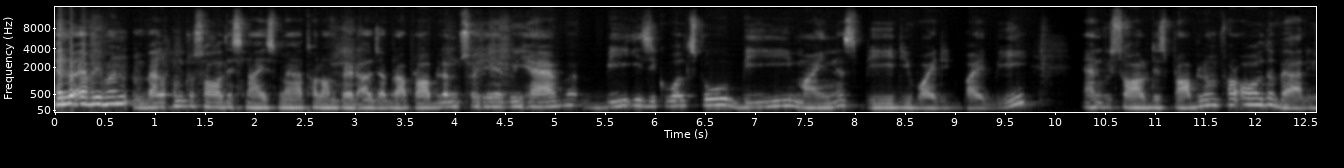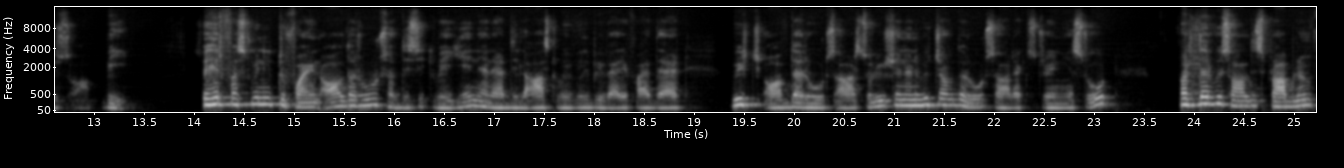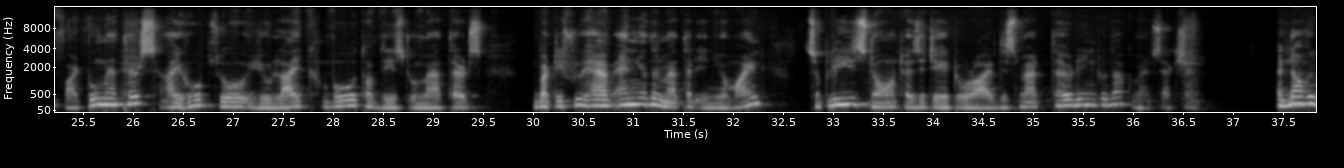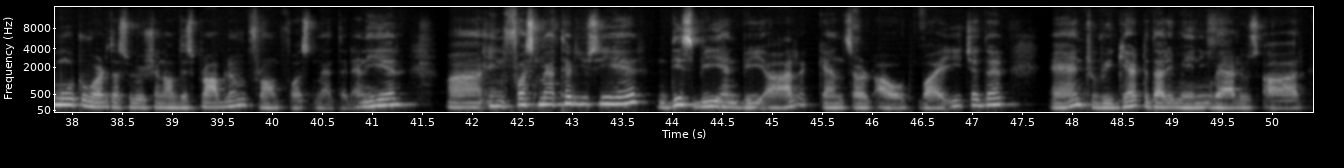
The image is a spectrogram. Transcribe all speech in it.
Hello everyone, welcome to solve this nice math olympiad algebra problem. So here we have b is equals to b minus b divided by b and we solve this problem for all the values of b. So here first we need to find all the roots of this equation and at the last we will be verify that which of the roots are solution and which of the roots are extraneous root. Further we solve this problem for two methods. I hope so you like both of these two methods but if you have any other method in your mind so please don't hesitate to write this method into the comment section. And now we move towards the solution of this problem from first method. And here uh, in first method you see here this b and b are cancelled out by each other and we get the remaining values are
